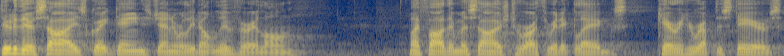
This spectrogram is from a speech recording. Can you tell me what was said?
Due to their size, Great Danes generally don't live very long. My father massaged her arthritic legs, carried her up the stairs,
